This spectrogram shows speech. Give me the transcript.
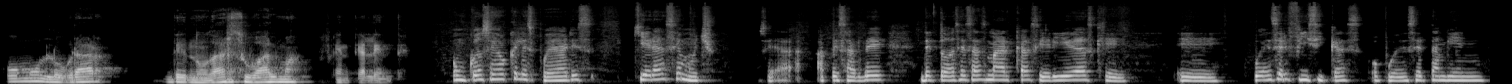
cómo lograr desnudar su alma frente al lente. Un consejo que les puedo dar es quiéranse mucho. O sea, a pesar de, todas esas marcas y heridas que eh, pueden ser físicas o pueden ser también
